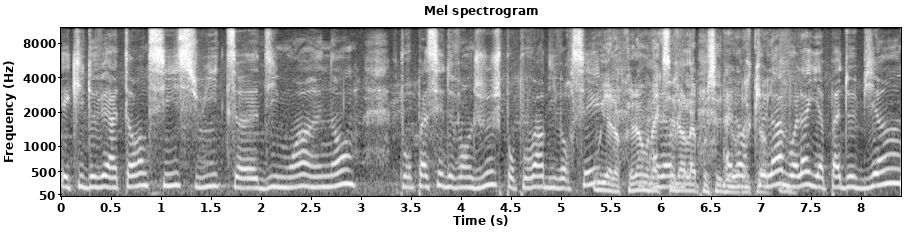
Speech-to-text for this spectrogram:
et qui devaient attendre 6, 8, euh, 10 mois, un an pour passer devant le juge pour pouvoir divorcer. Oui, alors que là, on Alors- accélère la procédure. Alors que là, voilà, il n'y a pas de biens,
